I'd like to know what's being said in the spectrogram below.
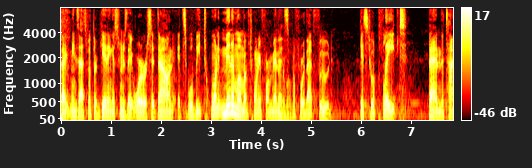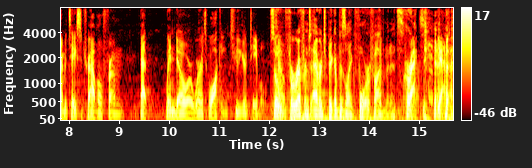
That means that's what they're getting as soon as they order or sit down. It will be 20 minimum of 24 minutes Minimum. before that food gets to a plate than the time it takes to travel from that window or where it's walking to your table. So, for reference, average pickup is like four or five minutes. Correct. Yeah.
